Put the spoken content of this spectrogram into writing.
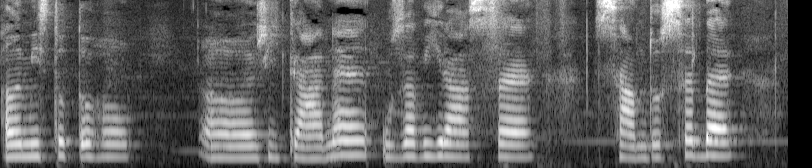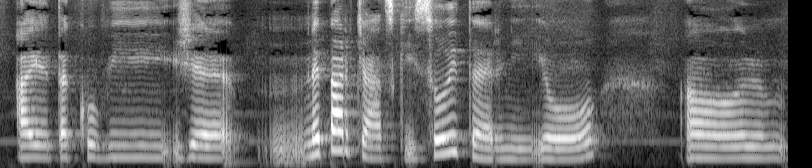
ale místo toho uh, říká ne, uzavírá se sám do sebe a je takový, že neparťácký, solitérní, jo. Uh,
